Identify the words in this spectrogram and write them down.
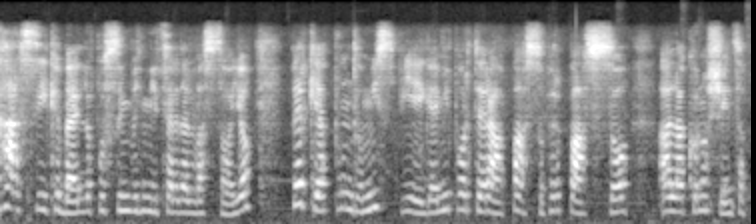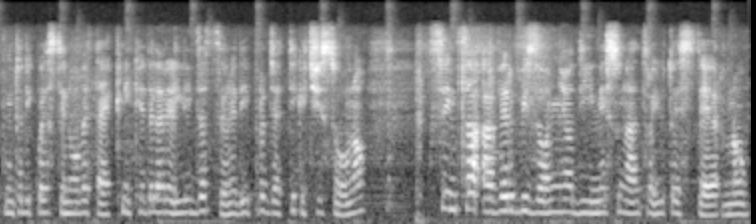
Ah sì che bello posso iniziare dal vassoio? Perché appunto mi spiega e mi porterà passo per passo alla conoscenza appunto di queste nuove tecniche della realizzazione dei progetti che ci sono senza aver bisogno di nessun altro aiuto esterno.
